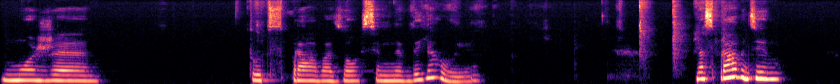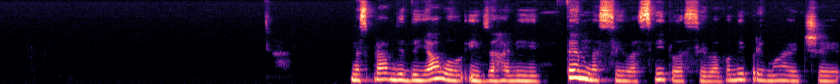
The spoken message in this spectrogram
може тут справа зовсім не в дияволі? Насправді, насправді диявол і взагалі темна сила, світла сила, вони приймаючи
